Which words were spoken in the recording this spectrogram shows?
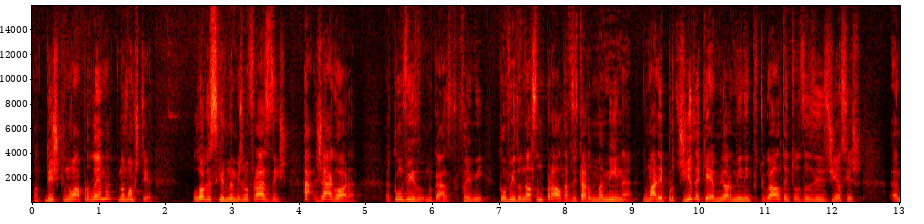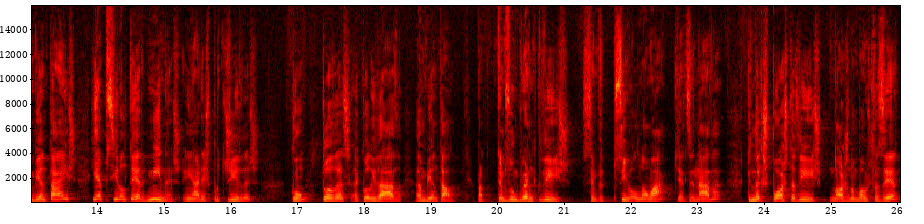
Pronto, diz que não há problema, que não vamos ter. Logo a seguir, na mesma frase, diz, ah, já agora, convido, no caso, foi a mim, convido o Nelson Peralta a visitar uma mina numa área protegida, que é a melhor mina em Portugal, tem todas as exigências ambientais e é possível ter minas em áreas protegidas com toda a qualidade ambiental. Pronto, temos um governo que diz, sempre que possível não há, quer dizer nada, que na resposta diz, nós não vamos fazer,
